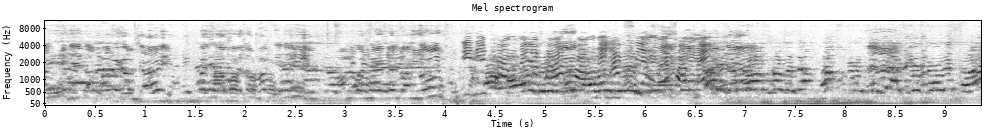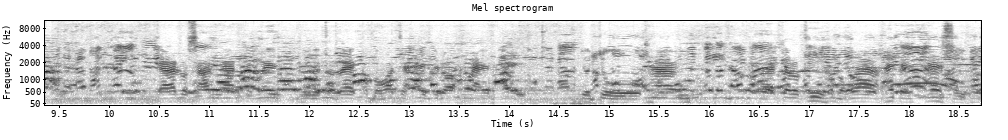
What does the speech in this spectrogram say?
อมไม่เข้าเหรอนี่นี่ฟังไหมนะคะฟังไหมอัดเสียงไว้ฟังไหมการประสานงานกันไม่คือตอนแรกเขาบอกว่าจะให้ไปรอข้างในนะครับจู่ๆทางเอ่อเจ้าหน้าที่เขาบอกว่าให้ไปแค่สี่คน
